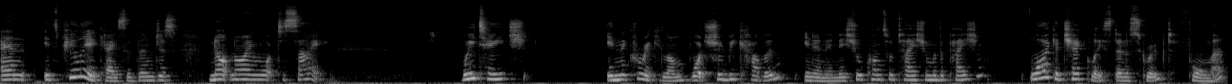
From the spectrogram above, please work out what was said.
And it's purely a case of them just not knowing what to say. We teach in the curriculum what should be covered in an initial consultation with a patient, like a checklist and a script format,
